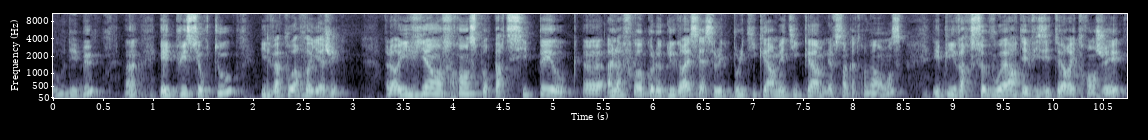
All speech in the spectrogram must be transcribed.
au, début, et puis surtout, il va pouvoir voyager. Alors il vient en France pour participer euh, à la fois au colloque du Grèce et à celui de Politica Hermetica en 1991, et puis il va recevoir des visiteurs étrangers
